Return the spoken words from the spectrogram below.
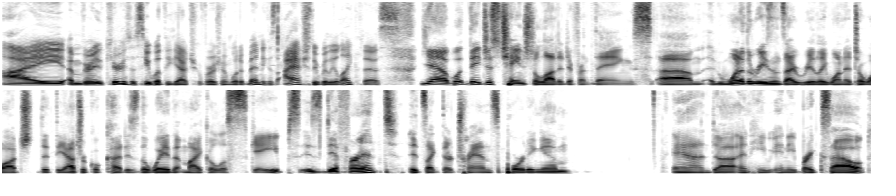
I am very curious to see what the theatrical version would have been because I actually really like this. Yeah, well, they just changed a lot of different things. Um, one of the reasons I really wanted to watch the theatrical cut is the way that Michael escapes is different. It's like they're transporting him, and uh, and he and he breaks out.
